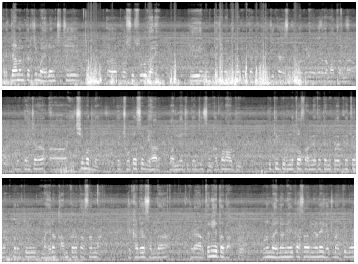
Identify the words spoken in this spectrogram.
आणि त्यानंतरची महिलांची जी प्रोसेस सुरू झाली की मग त्याच्या माध्यमातून त्यांनी काय असेल ते वर्गणी वगैरे जमा करणं मग त्यांच्या इच्छेमधलं एक छोटंसं विहार बांधण्याची त्यांची संकल्पना होती. ती ती पूर्णतः आणण्याचा त्यांनी प्रयत्न केला परंतु महिला काम करत असताना एखाद्या समजा थोड्या अडचणी येतात म्हणून महिलांनी एक असा निर्णय घेतला की बा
